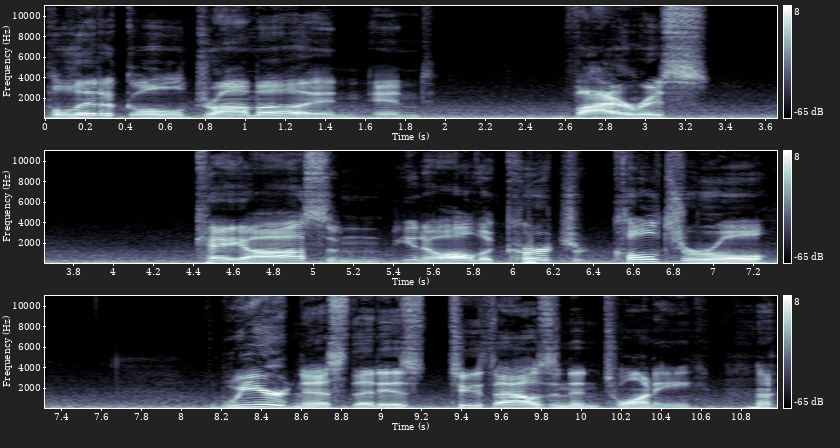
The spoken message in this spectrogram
political drama and, and virus chaos and, you know, all the cult- cultural weirdness that is 2020.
